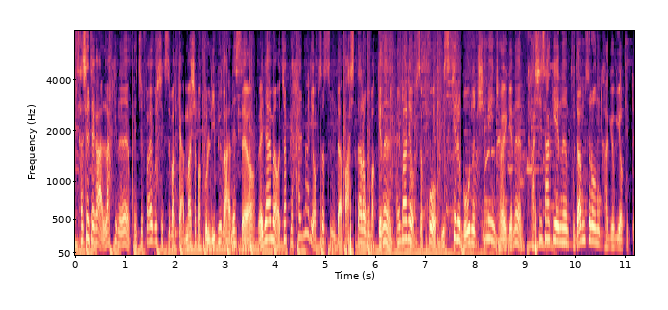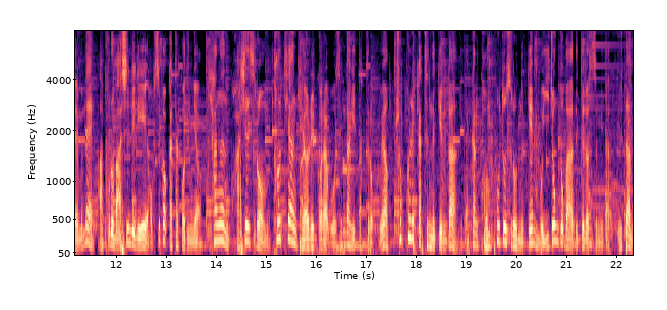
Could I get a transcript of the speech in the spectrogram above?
사실 제가 알라키는 배치 5, 6밖에 안 마셔봤고 리뷰도 안 했어요. 왜냐하면 어차피 할 말이 없었습니다. 맛있다라고 밖에는 할 말이 없었고 위스키를 모으는 취미인 저에게는 다시 사기에는 부담스러운 가격이었기 때문에 앞으로 마실 일이 없을 것 같았거든요. 향은 과실스러움, 프루티한 계열일 거라고 생각이 딱 들었고요. 초콜릿 같은 느낌과 약간 건포도스러운 느낌? 뭐 이 정도가 느껴 졌습니다. 일단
